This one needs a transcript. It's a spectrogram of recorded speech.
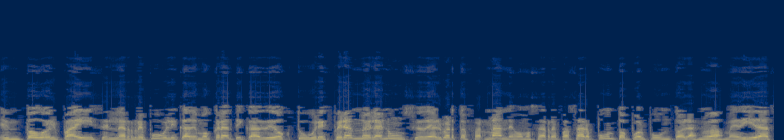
en todo el país, en la República Democrática de Octubre, esperando el anuncio de Alberto Fernández. Vamos a repasar punto por punto las nuevas medidas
